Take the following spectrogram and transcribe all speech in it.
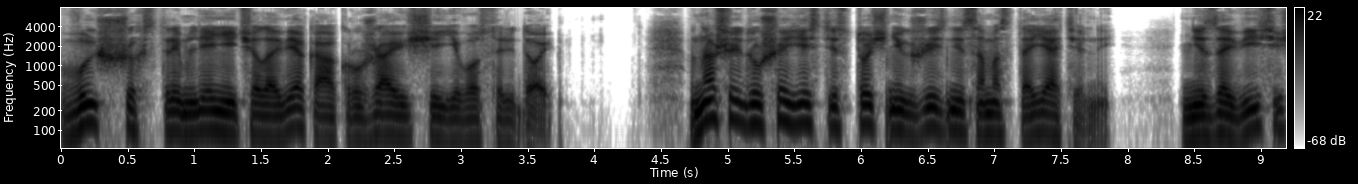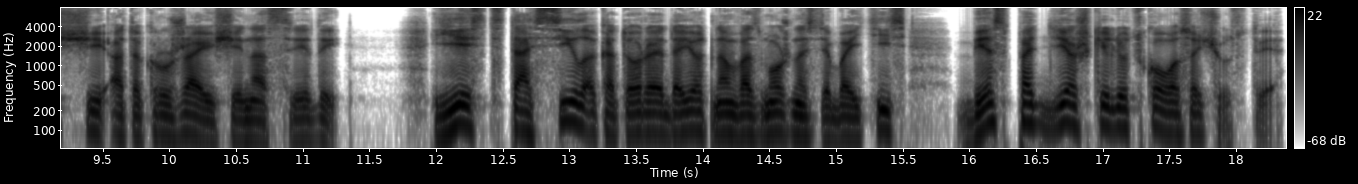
высших стремлений человека, окружающей его средой. В нашей душе есть источник жизни самостоятельный, не зависящий от окружающей нас среды. Есть та сила, которая дает нам возможность обойтись без поддержки людского сочувствия.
